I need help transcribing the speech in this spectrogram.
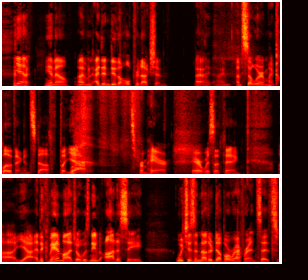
yeah, you know, I mean, I didn't do the whole production. I, I'm I'm still wearing my clothing and stuff, but yeah, it's from Hair. Hair was a thing. Uh, yeah, and the command module was named Odyssey, which is another double reference. It's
